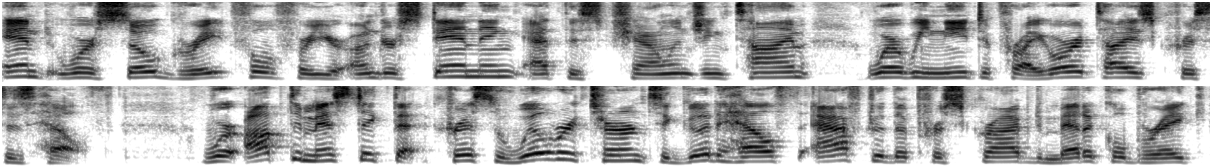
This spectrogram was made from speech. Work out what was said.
and we're so grateful for your understanding at this challenging time where we need to prioritize Chris's health. We're optimistic that Chris will return to good health after the prescribed medical break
